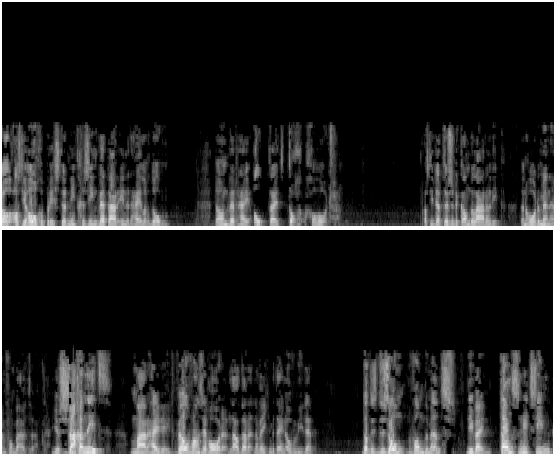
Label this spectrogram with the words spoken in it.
als die hoge priester niet gezien werd daar in het heiligdom, dan werd hij altijd toch gehoord. Als hij daar tussen de kandelaren liep, dan hoorde men hem van buiten. Je zag hem niet, maar hij deed wel van zich horen. Nou, dan weet je meteen over wie het hebt. Dat is de zoon van de mens die wij thans niet zien,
